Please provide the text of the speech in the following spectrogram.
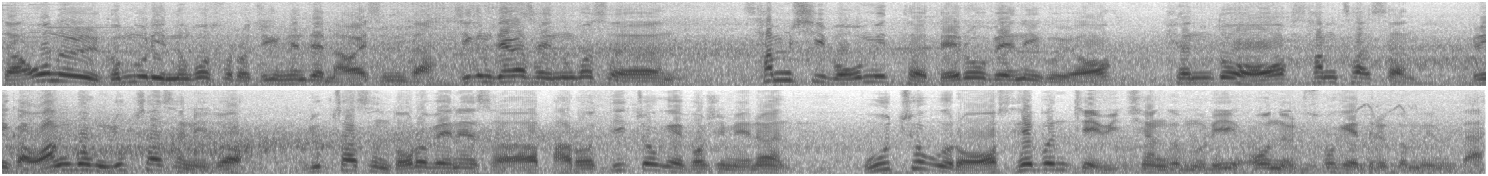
자, 오늘 건물이 있는 곳으로 지금 현재 나와 있습니다. 지금 제가 서 있는 곳은 35m 대로변이고요. 편도 3차선, 그러니까 왕복 6차선이죠. 6차선 도로변에서 바로 뒤쪽에 보시면은 우측으로 세 번째 위치한 건물이 오늘 소개해 드릴 건물입니다.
